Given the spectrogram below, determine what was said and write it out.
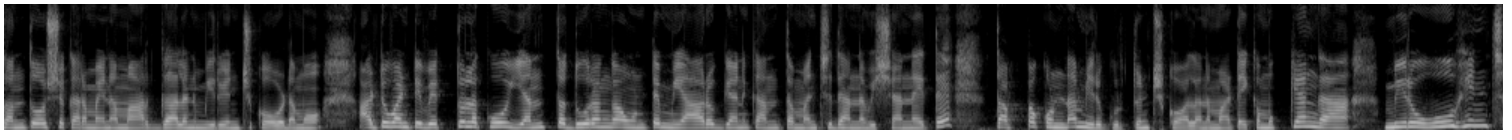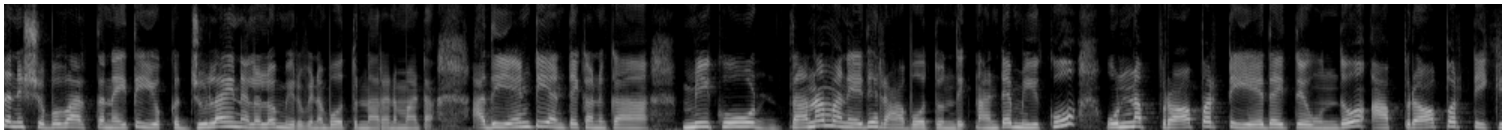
సంతోషకరమైన మార్గాలను మీరు ఎంచుకోవడము అటువంటి వ్యక్తులకు ఎంత దూరంగా ఉంటే మీ ఆరోగ్యానికి అంత మంచిది అన్న విషయాన్ని అయితే తప్పకుండా మీరు గుర్తుంచుకోవాలన్నమాట. ఇక ముఖ్యంగా మీరు ఊహించని శుభవార్తనైతే ఈ యొక్క జూలై నెలలో మీరు వినబోతున్నారనమాట అది ఏంటి అంటే కనుక మీకు ధనం అనేది రాబోతుంది. అంటే మీకు ఉన్న ప్రాపర్టీ ఏదైతే ఉందో ఆ ప్రాపర్టీకి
